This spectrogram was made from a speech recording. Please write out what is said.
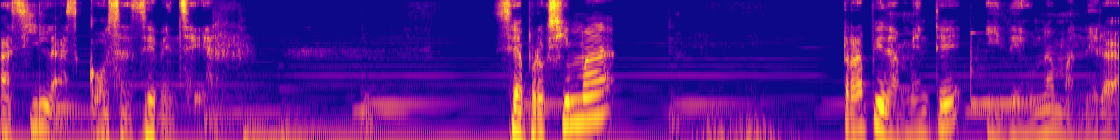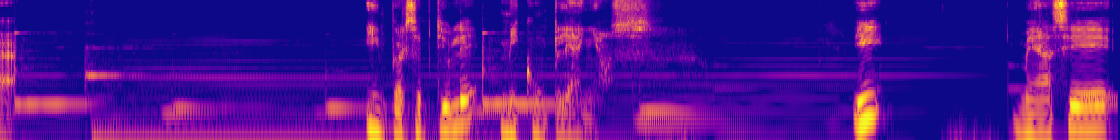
Así las cosas deben ser. Se aproxima rápidamente y de una manera imperceptible mi cumpleaños y me hace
